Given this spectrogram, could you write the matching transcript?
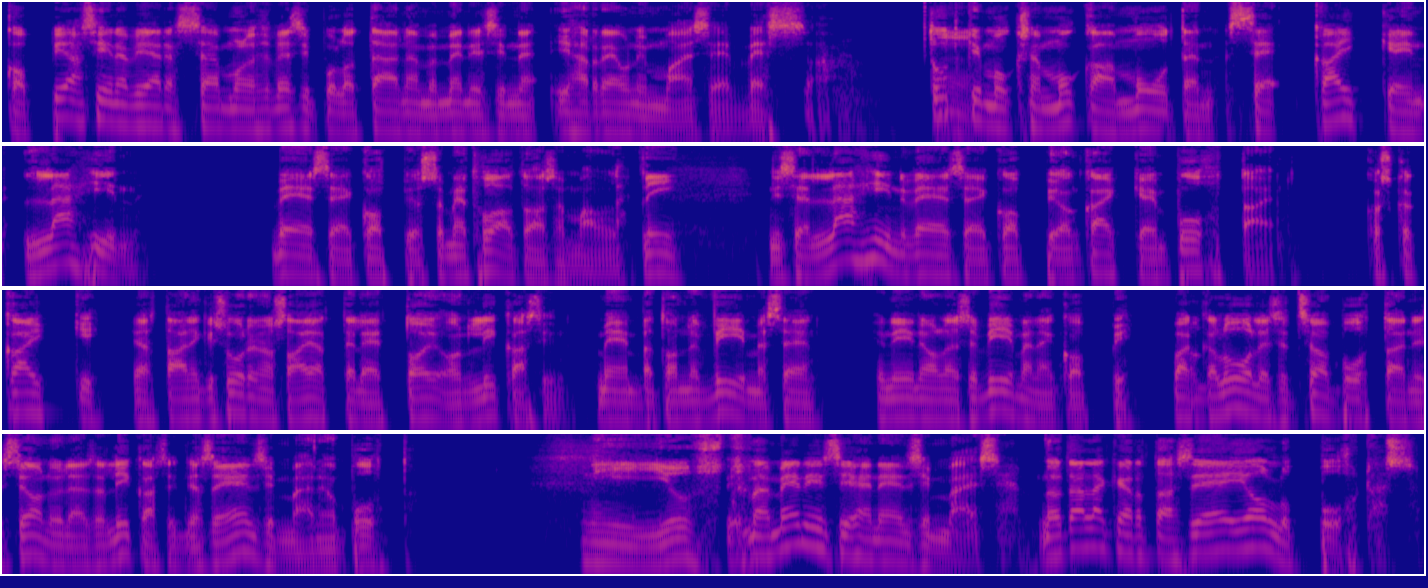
koppia siinä vieressä ja mulla oli se vesipullo täynnä ja mä menin sinne ihan reunimmaiseen vessaan. Tutkimuksen mukaan muuten se kaikkein lähin WC-koppi, jossa menet huoltoasemalle, Niin. niin se lähin WC-koppi on kaikkein puhtain. Koska kaikki, ja tai ainakin suurin osa ajattelee, että toi on likasin. Meenpä tonne viimeiseen. Ja niin ollen se viimeinen koppi, vaikka luulisit, että se on puhtain, niin se on yleensä likasin ja se ensimmäinen on puhtain. Niin just. Mä menin siihen ensimmäiseen. No tällä kertaa se ei ollut puhdas.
